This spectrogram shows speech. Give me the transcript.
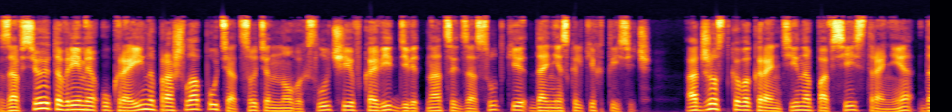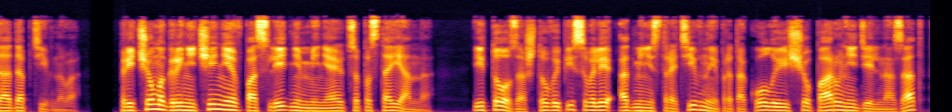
За все это время Украина прошла путь от сотен новых случаев COVID-19 за сутки до нескольких тысяч, от жесткого карантина по всей стране до адаптивного. Причем ограничения в последнем меняются постоянно, и то, за что выписывали административные протоколы еще пару недель назад,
